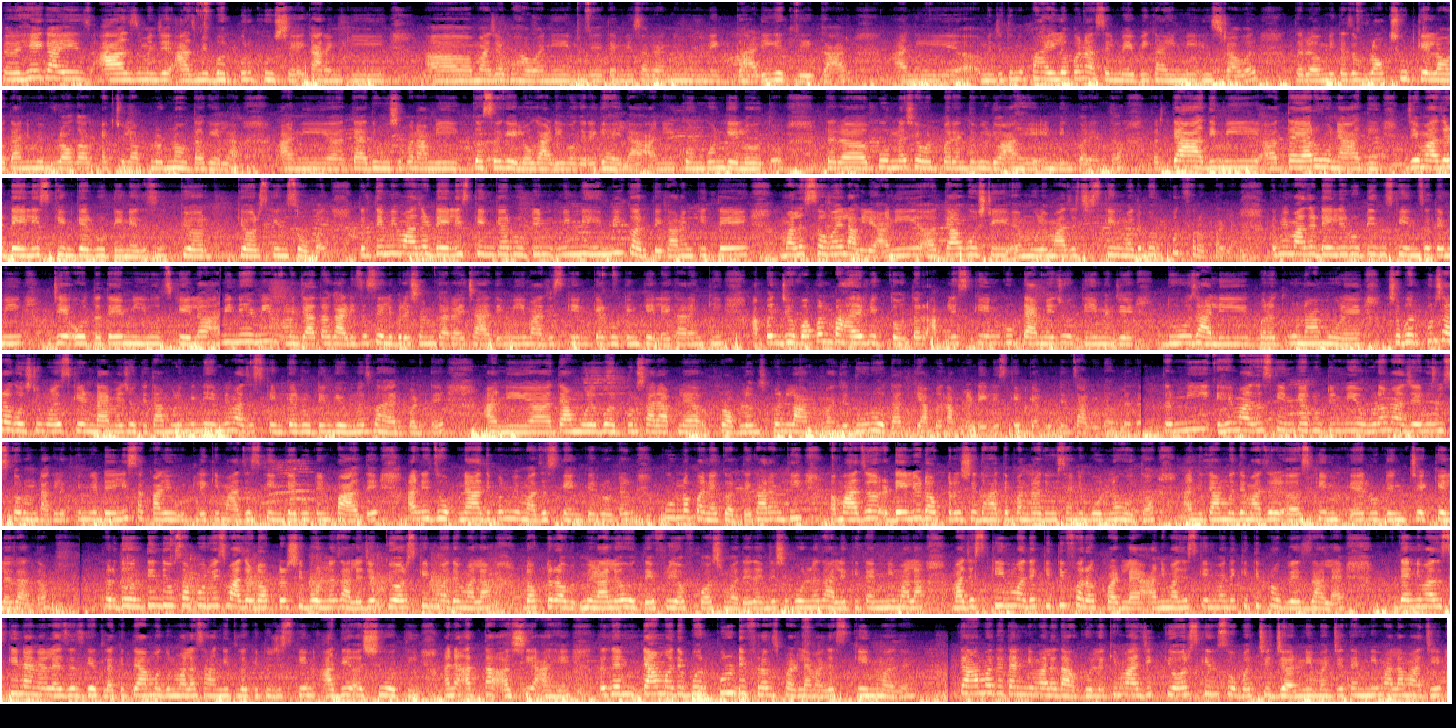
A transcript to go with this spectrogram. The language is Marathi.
तर हे गाईज आज म्हणजे आज मी भरपूर खुश आहे कारण की माझ्या भावाने म्हणजे त्यांनी सगळ्यांनी मिळून एक गाडी घेतली कार आणि म्हणजे तुम्ही पाहिलं पण असेल मे बी काहींनी इन्स्टावर तर मी त्याचा व्लॉग शूट केला होता आणि मी व्लॉग ॲक्च्युली अपलोड नव्हता केला. आणि त्या दिवशी पण आम्ही कसं गेलो गाडी वगैरे घ्यायला आणि कोण कोण गेलो होतो. तर पूर्ण शेवटपर्यंत व्हिडिओ आहे एंडिंगपर्यंत तर त्याआधी मी तयार होण्याआधी जे माझं डेली स्किन केअर रुटीन आहे जसं क्युअर क्युअर स्किनसोबत तर ते मी माझं डेली स्किन केअर रुटीन मी नेहमी करते. कारण की ते मला सवय लागली आणि त्या गोष्टी गोष्टीमुळे माझ्या स्किनमध्ये भरपूर फरक पडला तर मी माझं डेली रुटीन स्किनचं ते मी जे होतं ते मी यूज केलं. मी नेहमी म्हणजे आता गाडीचं सेलिब्रेशन करायच्या आधी मी माझे स्किन केअर रुटीन केलं आहे कारण की आपण जेव्हा पण बाहेर निघतो तर आपली स्किन खूप डॅमेज होती. म्हणजे धूळ झाली परत उन्हामुळे अशा भरपूर साऱ्या गोष्टीमुळे स्किन डॅमेज होती. त्यामुळे मी नेहमी माझं स्किन केअर रुटीन घेऊनच बाहेर पडते. आणि त्यामुळे भरपूर साऱ्या आपल्या प्रॉब्लेम्स पण लांब म्हणजे दूर होतात की आपण आपलं डेली स्किन केअर रुटीन चालू ठेवलं तर. तर मी हे माझं स्किन केअर रुटीन मी एवढं माझे रूल्स करून टाकलेत की मी डेली सकाळी उठले की माझं स्किन केअर रुटीन पाळते आणि झोपण्याआधी पण मी माझं स्किन केअर रुटीन पूर्णपणे करते. कारण की माझं डेली डॉक्टरशी दहा ते पंधरा दिवसांनी बोलणं होतं आणि त्यामध्ये माझं स्किन केअर रुटीन चेक केलं जातं. तर दोन तीन दिवसापूर्वीच माझं डॉक्टरशी बोलणं झालं जे क्युअर स्किनमध्ये मला डॉक्टर मिळाले होते फ्री ऑफ कॉस्टमध्ये त्यांच्याशी बोलणं झालं की त्यांनी मला माझ्या स्किनमध्ये किती फरक पडला आहे आणि माझ्या स्किनमध्ये किती प्रोग्रेस झाला आहे त्यांनी माझं स्किन ॲनालायझिस घेतला की त्यामधून मला सांगितलं की तुझी स्किन आधी अशी होती आणि आत्ता अशी आहे. तर त्यां त्यामध्ये भरपूर डिफरन्स पडला आहे माझ्या स्किनमध्ये त्यामध्ये त्यांनी मला दाखवलं की माझी क्युअर स्किनसोबतची जर्नी म्हणजे त्यांनी मला माझे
